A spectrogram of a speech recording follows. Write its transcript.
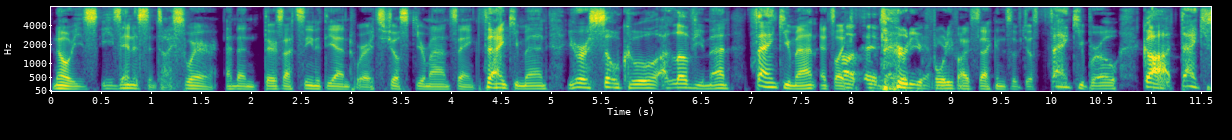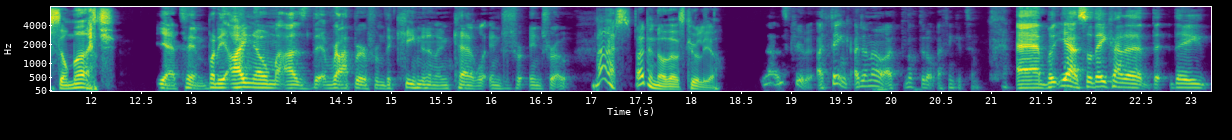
no, he's he's innocent, I swear. And then there's that scene at the end where it's just your man saying, "Thank you, man. You're so cool. I love you, man. Thank you, man." It's like Oh, it's him, thirty or yeah. forty-five seconds of just "Thank you, bro. God, thank you so much." Yeah, it's him. But he, I know him as the rapper from the Kenan and Kel intro. intro. Matt, I didn't know that was Coolio. No, that's cool. I think I don't know. I've looked it up. I think it's him. Um, but yeah, so they kind of they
